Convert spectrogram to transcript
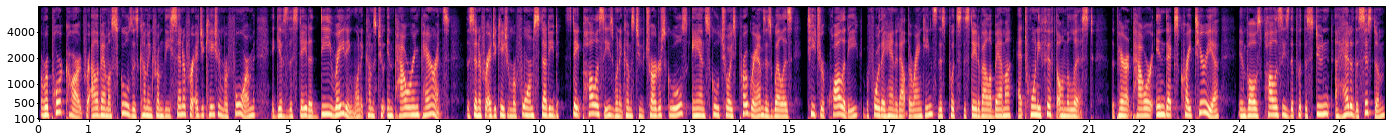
A report card for Alabama schools is coming from the Center for Education Reform. It gives the state a D rating when it comes to empowering parents. The Center for Education Reform studied state policies when it comes to charter schools and school choice programs, as well as teacher quality, before they handed out the rankings. This puts the state of Alabama at 25th on the list. The Parent Power Index criteria involves policies that put the student ahead of the system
